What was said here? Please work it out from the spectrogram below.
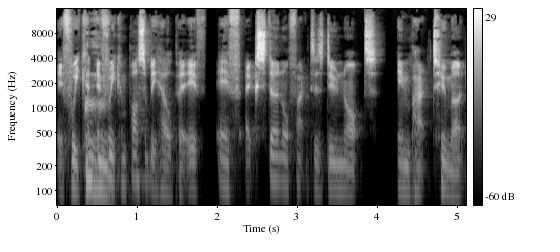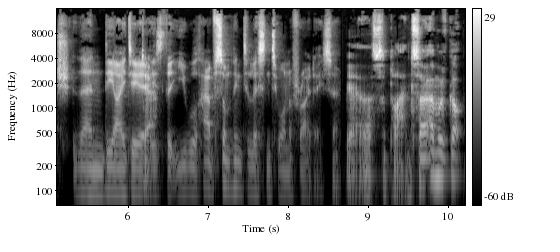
If we can, Mhm. if we can possibly help it, if if external factors do not impact too much, then the idea Yeah. is that you will have something to listen to on a Friday. So Yeah, that's the plan. So, and we've got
